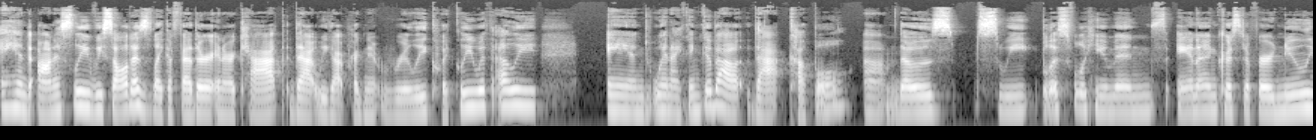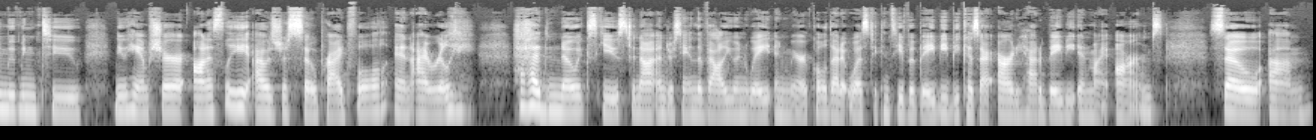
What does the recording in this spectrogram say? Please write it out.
And honestly, we saw it as like a feather in our cap that we got pregnant really quickly with Ellie. And when I think about that couple, um, those sweet, blissful humans, Anna and Christopher, newly moving to New Hampshire, honestly, I was just so prideful and I really had no excuse to not understand the value and weight and miracle that it was to conceive a baby because I already had a baby in my arms. So, um,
